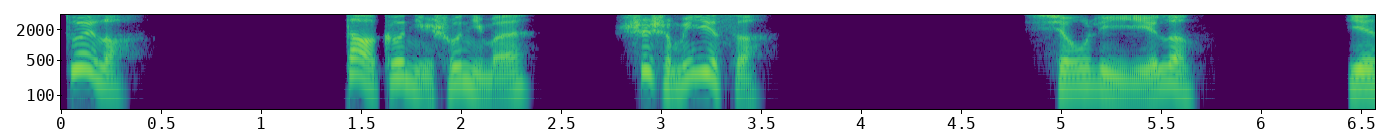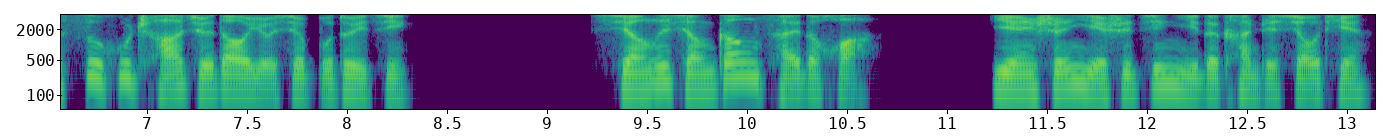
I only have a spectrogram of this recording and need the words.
对了，大哥，你说你们是什么意思？萧丽一愣，也似乎察觉到有些不对劲，想了想刚才的话，眼神也是惊疑的看着萧天。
